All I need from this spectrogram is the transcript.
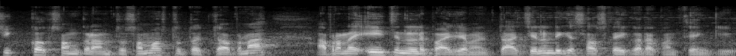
শিক্ষক সংক্রান্ত সমস্ত তথ্য আপনার আপনারা এই চ্যানেলে পাই যাবেন। তাই চ্যানেলটিকে সাবস্ক্রাইব করে রাখুন। থ্যাংক ইউ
